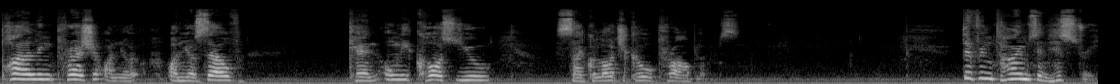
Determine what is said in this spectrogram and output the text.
Piling pressure on your on yourself can only cause you psychological problems. Different times in history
